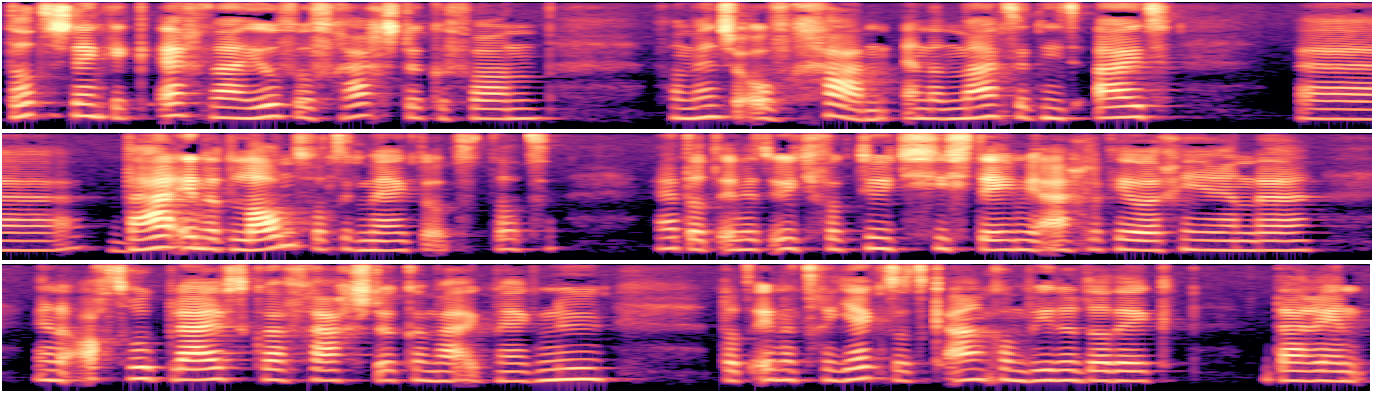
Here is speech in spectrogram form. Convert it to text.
dat is denk ik echt waar heel veel vraagstukken van, van mensen over gaan. En dan maakt het niet uit uh, waar in het land, want ik merk dat, dat dat in het uurtje-factuurtje systeem je eigenlijk heel erg hier in de, in de achterhoek blijft qua vraagstukken. Maar ik merk nu dat in het traject dat ik aan kan bieden, dat ik daarin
